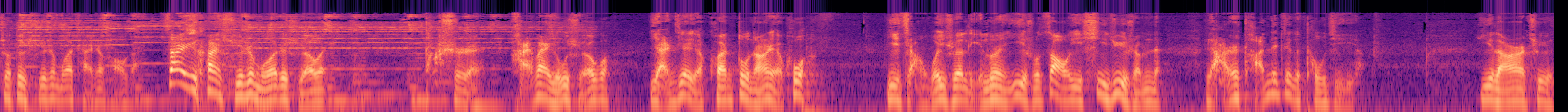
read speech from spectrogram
就对徐志摩产生好感。再一看徐志摩这学问。大诗人，海外游学过，眼界也宽，肚囊也阔。一讲文学理论、艺术造诣、戏剧什么的，俩人谈的这个投机呀，一来二去的，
